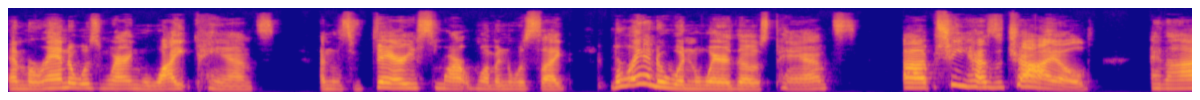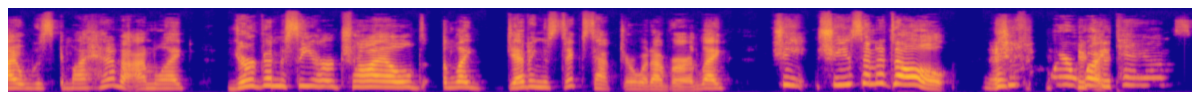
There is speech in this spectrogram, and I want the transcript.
and Miranda was wearing white pants. And this very smart woman was like, Miranda wouldn't wear those pants uh, she has a child. And I was in my head, I'm like, you're gonna see her child like getting a stick sucked or whatever. Like she she's an adult. She can wear white pants.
